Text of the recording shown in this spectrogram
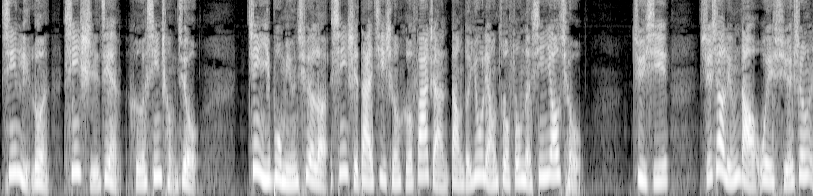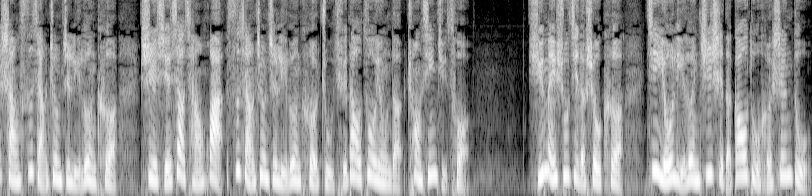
新理论、新实践和新成就。进一步明确了新时代继承和发展党的优良作风的新要求。据悉，学校领导为学生上思想政治理论课，是学校强化思想政治理论课主渠道作用的创新举措。徐梅书记的授课既有理论知识的高度和深度，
